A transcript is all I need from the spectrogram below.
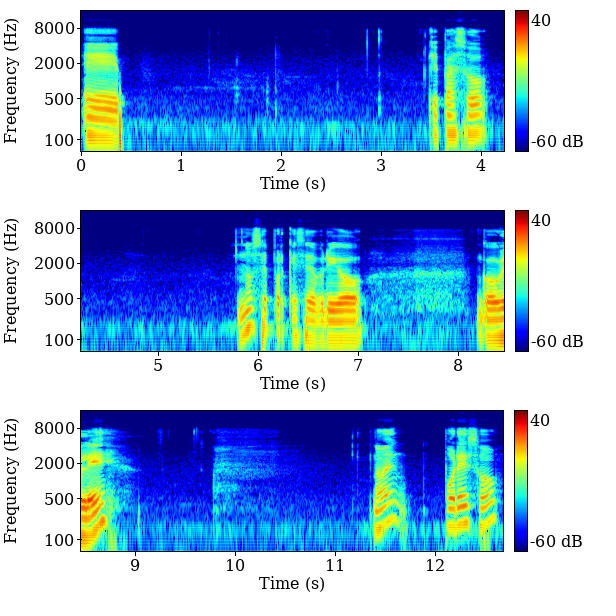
Eh, ¿Qué pasó? No sé por qué se abrió Google. ¿No ven? Por eso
